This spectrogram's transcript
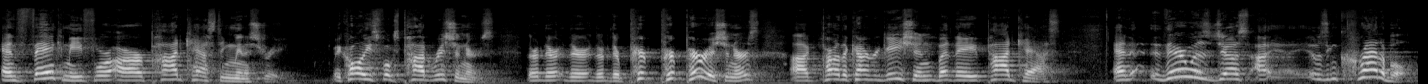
and thank me for our podcasting ministry. We call these folks podrissioners. They're, they're, they're, they're, par- par- parishioners, uh, part of the congregation, but they podcast. And there was just, uh, it was incredible.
